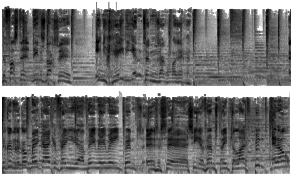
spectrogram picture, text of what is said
De vaste dinsdagse ingrediënten, zou ik maar zeggen. En dan kunt u natuurlijk ook meekijken via www.cfm-live.nl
